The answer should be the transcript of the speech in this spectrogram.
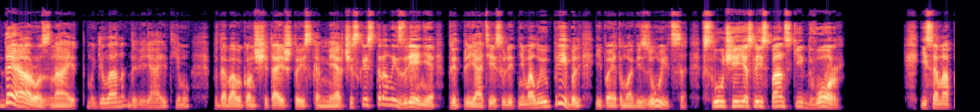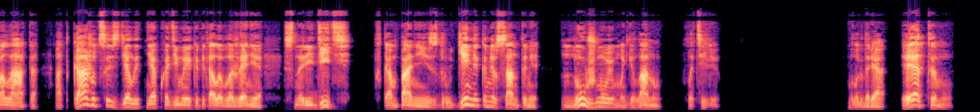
Деаро знает Магеллана, доверяет ему. Вдобавок он считает, что и с коммерческой стороны зрения предприятие сулит немалую прибыль, и поэтому обязуется, в случае, если испанский двор и сама палата откажутся сделать необходимые капиталовложения, снарядить в компании с другими коммерсантами нужную Магеллану флотилию. Благодаря этому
